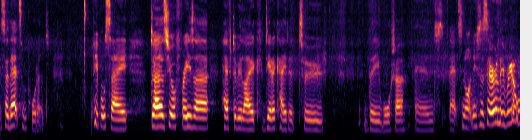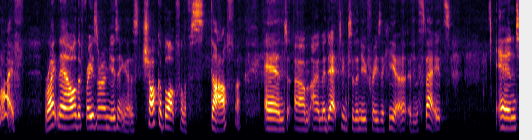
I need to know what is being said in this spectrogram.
so that's important. People say, does your freezer have to be like dedicated to the water? And that's not necessarily real life. Right now, the freezer I'm using is chock a block full of stuff and um, I'm adapting to the new freezer here in the States. And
